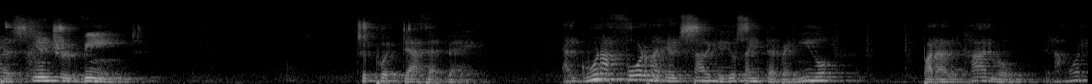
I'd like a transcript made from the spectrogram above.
has intervened to put death at bay. Alguna forma, él sabe que Dios ha intervenido para alejarlo de la muerte.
